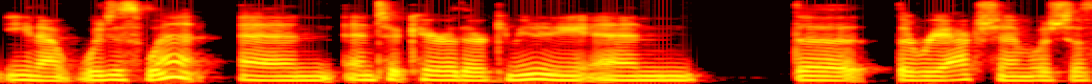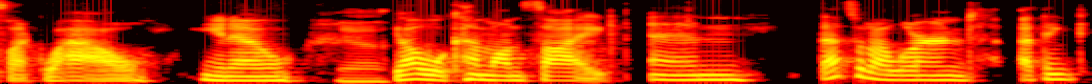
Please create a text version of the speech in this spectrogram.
you know, we just went and and took care of their community and the the reaction was just like, wow, you know, Yeah. y'all will come on site. And that's what I learned. I think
